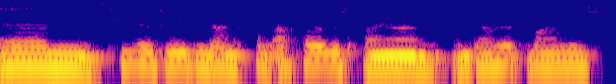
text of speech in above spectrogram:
ähm, viele reden dann von Erfolge feiern. Und damit meine ich,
